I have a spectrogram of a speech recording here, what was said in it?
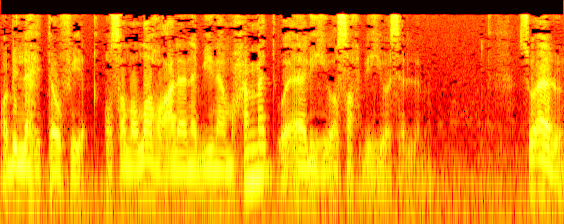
وبالله التوفيق وصلى الله على نبينا محمد وآله وصحبه وسلم. سؤال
